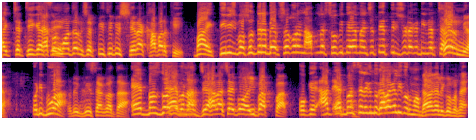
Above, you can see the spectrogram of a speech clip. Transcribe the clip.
আচ্ছা ঠিক আছে। এখন মজার বিষয় পৃথিবীর সেরা খাবার কি? ভাই তিরিশ বছর ধরে ব্যবসা করেন আপনার ছবি দেখে মানুষ তেত্রিশশো টাকা ডিনার চাই মিয়া। ওটি বুয়া। ওটি মিশা কথা। অ্যাডভান্স দেওয়া যাবে না। যে হালা চাইব ওই বাট পাট ওকে আর অ্যাডভান্স চাইলে কিন্তু গালাগালি করব আমরা। গালাগালি করব হ্যাঁ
